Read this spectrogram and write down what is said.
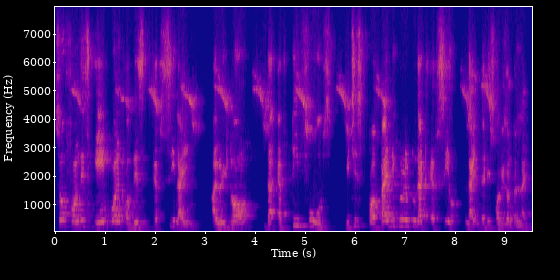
So from this end point of this FC line, I will draw the FT force which is perpendicular to that FC line, that is horizontal line.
